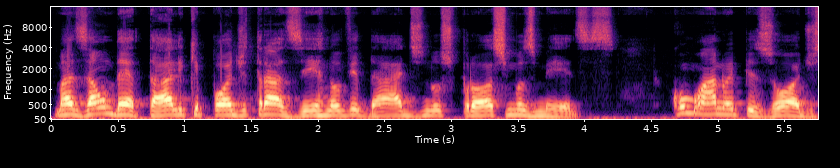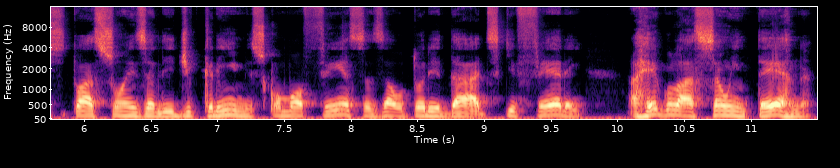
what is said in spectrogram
Mas há um detalhe que pode trazer novidades nos próximos meses. Como há no episódio situações ali de crimes como ofensas a autoridades que ferem a regulação interna,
